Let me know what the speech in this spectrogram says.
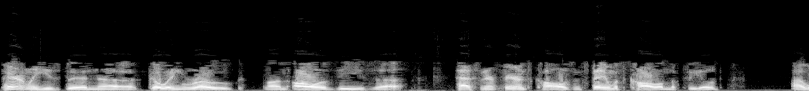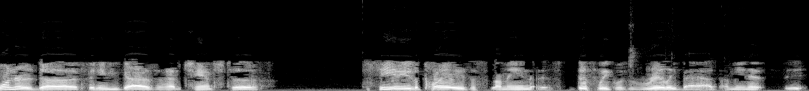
Apparently, he's been uh, going rogue on all of these uh, pass interference calls and staying with the call on the field. I wondered uh, if any of you guys have had a chance to to see any of the plays. I mean, this week was really bad. I mean, it, it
